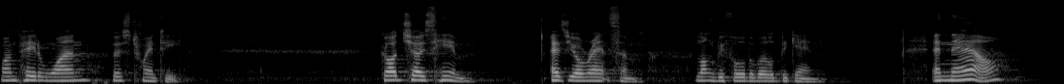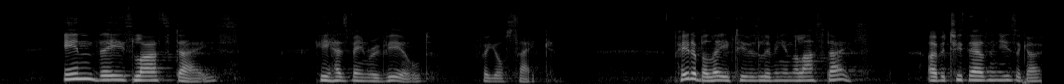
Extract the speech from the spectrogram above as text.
1 Peter 1, verse 20. God chose him as your ransom long before the world began. And now, in these last days, he has been revealed for your sake. Peter believed he was living in the last days over 2,000 years ago.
